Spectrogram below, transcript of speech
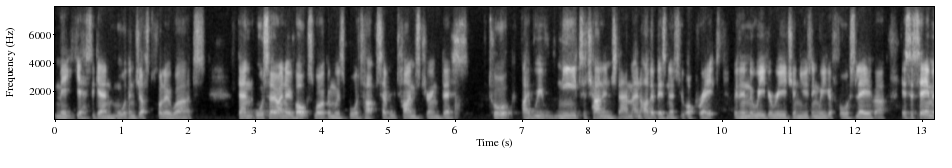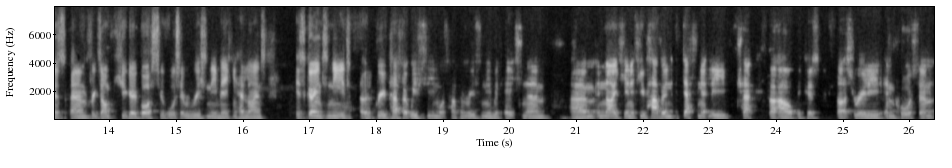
make, yes, again, more than just hollow words. Then also, I know Volkswagen was brought up several times during this talk. I, we need to challenge them and other business who operate within the Uyghur region using Uyghur forced labor. It's the same as, um, for example, Hugo Boss, who also were recently making headlines, is going to need a group effort. We've seen what's happened recently with H&M um, and Nike, and if you haven't, definitely check that out because that's really important.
